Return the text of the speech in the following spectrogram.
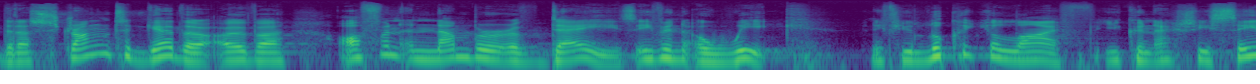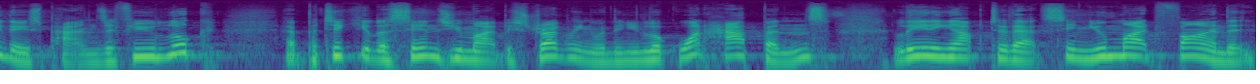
that are strung together over often a number of days, even a week. If you look at your life, you can actually see these patterns. If you look at particular sins you might be struggling with and you look what happens leading up to that sin, you might find that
